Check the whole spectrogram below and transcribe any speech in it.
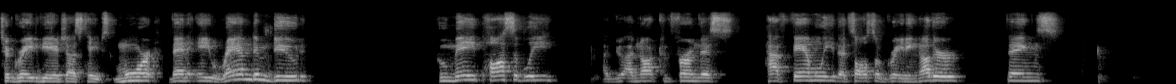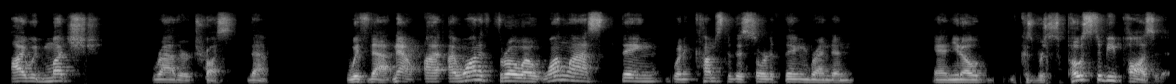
to grade VHS tapes more than a random dude who may possibly, I'm not confirmed this, have family that's also grading other things. I would much rather trust them with that. Now, I, I want to throw out one last thing when it comes to this sort of thing, Brendan. And, you know, because we're supposed to be positive.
